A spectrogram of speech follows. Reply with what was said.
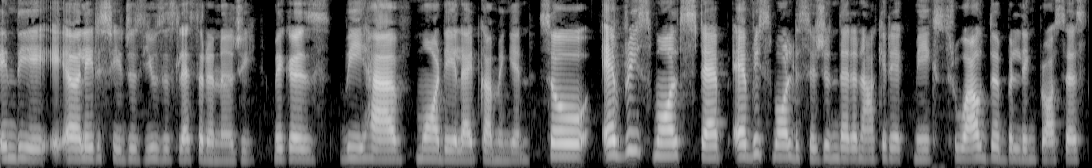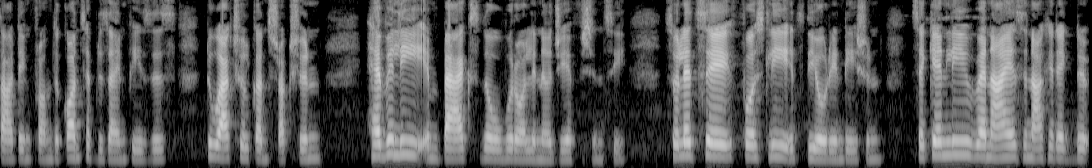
in the uh, later stages uses lesser energy because we have more daylight coming in. So, every small step, every small decision that an architect makes throughout the building process, starting from the concept design phases to actual construction, heavily impacts the overall energy efficiency. So, let's say, firstly, it's the orientation. Secondly, when I, as an architect, de-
